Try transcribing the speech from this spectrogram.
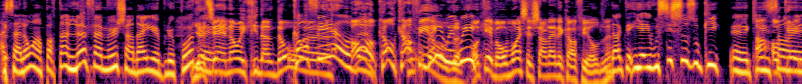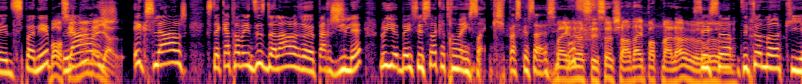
à salon en portant le fameux chandail bleu poudre. Y a-t-il un nom écrit dans le dos? euh? Caulfield! Oh, Cole Caulfield! Oui, oui, oui. OK, ben au moins, c'est le chandail de Caulfield. là. Donc, il y a aussi Suzuki euh, qui Ah, sont euh, disponibles. Bon, c'est deux meilleurs. X large, c'était 90 euh, par gilet. Là, il a baissé ça à 85 parce que ça. Ben Ouf, là, c'est ça, le chandail porte-malheur. c'est là. ça. C'est Thomas qui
